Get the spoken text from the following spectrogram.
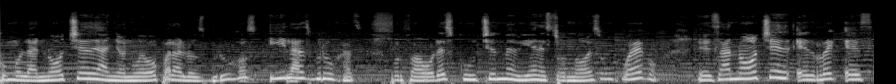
como la noche de Año Nuevo para los brujos y las brujas. Por favor, escúchenme bien, esto no es un juego. Esa noche es, es,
